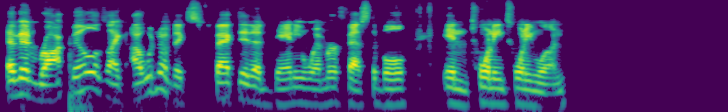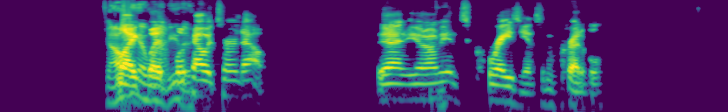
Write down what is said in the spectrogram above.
And then Rockville is like, I wouldn't have expected a Danny Wimmer festival in 2021. Like, but look how it turned out. Yeah, you know what I mean? It's crazy. It's incredible.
